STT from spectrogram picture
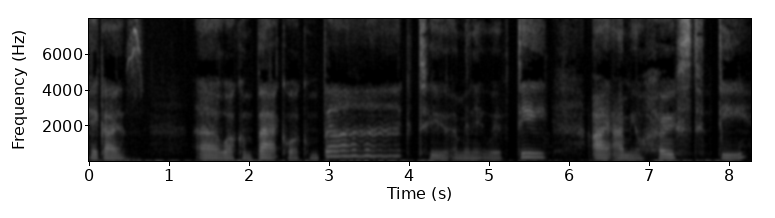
Hey guys, uh, welcome back, welcome back to A Minute with D. I am your host, D.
